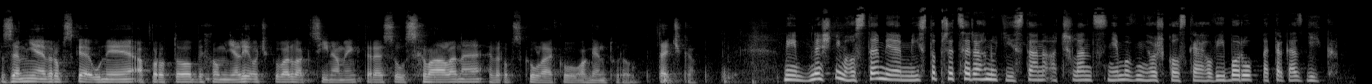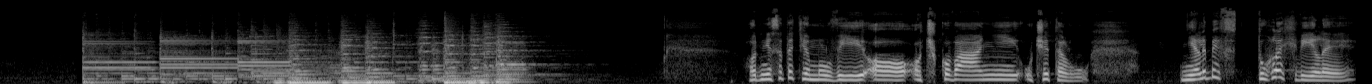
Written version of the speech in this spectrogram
země Evropské unie a proto bychom měli očkovat vakcínami, které jsou schválené Evropskou lékovou agenturou. Tečka. Mým dnešním hostem je místo předseda Hnutí stan a člen sněmovního školského výboru Petr Gazdík. Hodně se teď mluví o očkování učitelů. Měli by v tuhle chvíli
